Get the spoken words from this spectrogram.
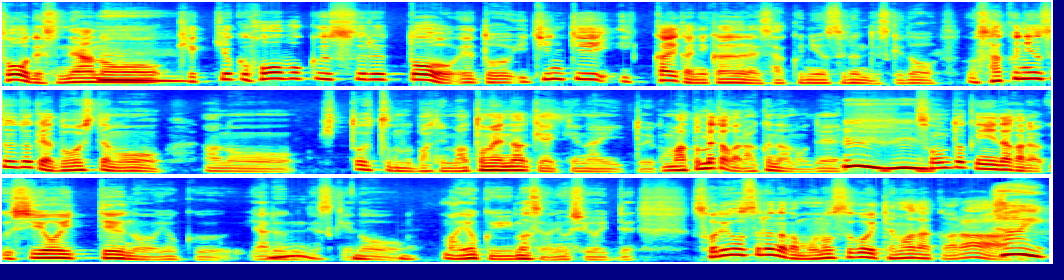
そうですね。あの、うん結局放牧すると、えっと、1日1回か2回ぐらい搾乳するんですけど、搾乳するときはどうしても、あの、一つの場所にまとめなきゃいけないというか、まとめた方が楽なので、うんうん。その時にだから牛追いっていうのをよくやるんですけど、まあよく言いますよね、牛追いって。それをするのがものすごい手間だから、はい。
